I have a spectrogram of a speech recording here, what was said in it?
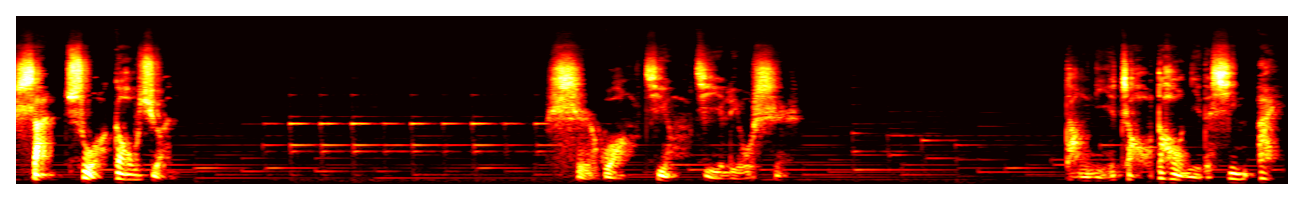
闪烁高悬，时光静寂流逝。当你找到你的心爱，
